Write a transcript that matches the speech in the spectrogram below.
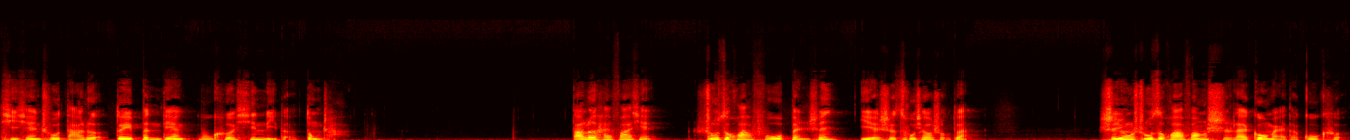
体现出达乐对本店顾客心理的洞察。达乐还发现，数字化服务本身也是促销手段。使用数字化方式来购买的顾客，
